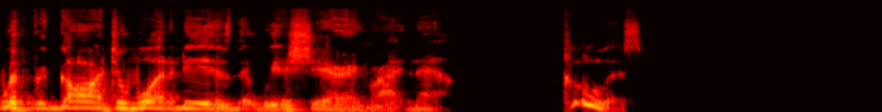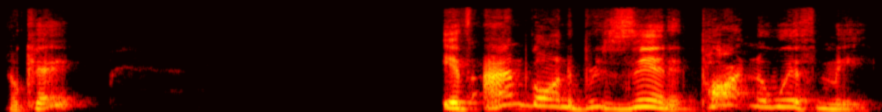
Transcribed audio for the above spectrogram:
with regard to what it is that we're sharing right now. Clueless. Okay? if I'm going to present it, partner with me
